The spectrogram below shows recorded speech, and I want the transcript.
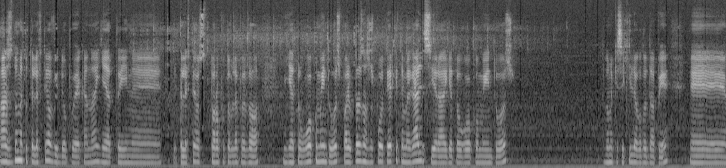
Ας δούμε το τελευταίο βίντεο που έκανα για την... Το τελευταίο τώρα που το βλέπω εδώ για το Wacom Intuos. Παρεπτώς να σας πω ότι έρχεται μεγάλη σειρά για το Wacom Intuos. Θα δούμε και σε 1080p. Ε,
